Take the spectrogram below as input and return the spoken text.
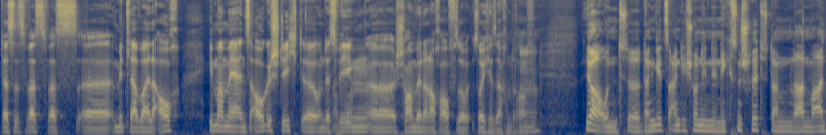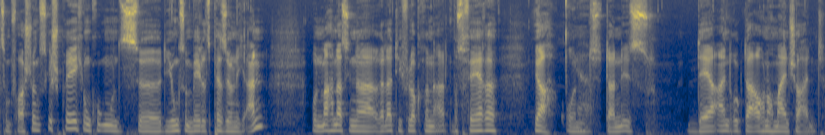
Das ist was, was äh, mittlerweile auch immer mehr ins Auge sticht und deswegen okay. schauen wir dann auch auf so, solche Sachen drauf. Mhm. Ja, und äh, dann geht es eigentlich schon in den nächsten Schritt. Dann laden wir ein zum Vorstellungsgespräch und gucken uns äh, die Jungs und Mädels persönlich an und machen das in einer relativ lockeren Atmosphäre. Ja, und ja. dann ist der Eindruck da auch nochmal entscheidend.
